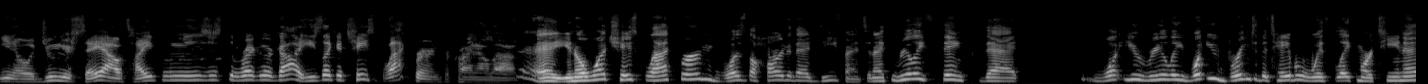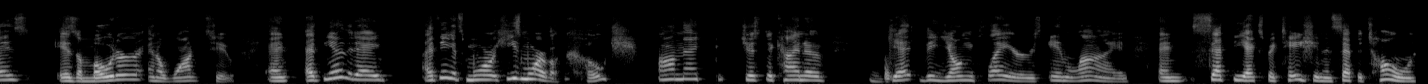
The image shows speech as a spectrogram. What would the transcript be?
you know, a Junior Seau type. I mean, he's just a regular guy. He's like a Chase Blackburn for crying out loud. Hey, you know what? Chase Blackburn was the heart of that defense, and I really think that what you really what you bring to the table with Blake Martinez is a motor and a want to. And at the end of the day, I think it's more he's more of a coach on that just to kind of get the young players in line and set the expectation and set the tone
